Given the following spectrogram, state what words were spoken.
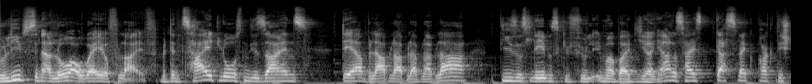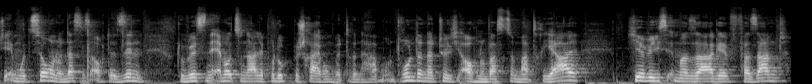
Du liebst den Aloha Way of Life mit den zeitlosen Designs, der bla bla bla bla bla, dieses Lebensgefühl immer bei dir. Ja, das heißt, das weckt praktisch die Emotionen und das ist auch der Sinn. Du willst eine emotionale Produktbeschreibung mit drin haben und drunter natürlich auch noch was zum Material. Hier, wie ich es immer sage, Versand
